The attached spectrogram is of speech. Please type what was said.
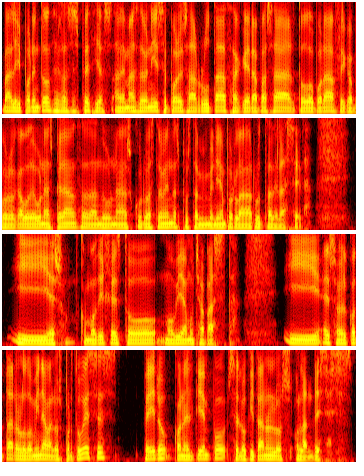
Vale, y por entonces las especias, además de venirse por esa rutaza que era pasar todo por África, por el Cabo de Buena Esperanza, dando unas curvas tremendas, pues también venían por la ruta de la seda. Y eso, como dije, esto movía mucha pasta. Y eso, el cotaro lo dominaban los portugueses, pero con el tiempo se lo quitaron los holandeses.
